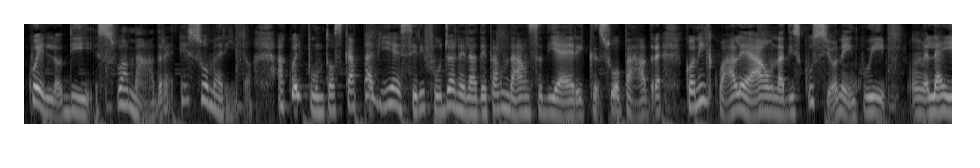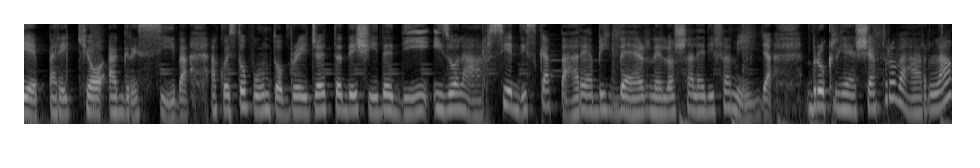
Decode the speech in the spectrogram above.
quello di sua madre e suo marito. A quel punto scappa via e si rifugia nella dépendance di Eric, suo padre, con il quale ha una discussione in cui mm, lei è parecchio aggressiva. A questo punto Bridget decide di isolarsi e di scappare a Big Bear nello chalet di famiglia. Brooke riesce a trovarla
